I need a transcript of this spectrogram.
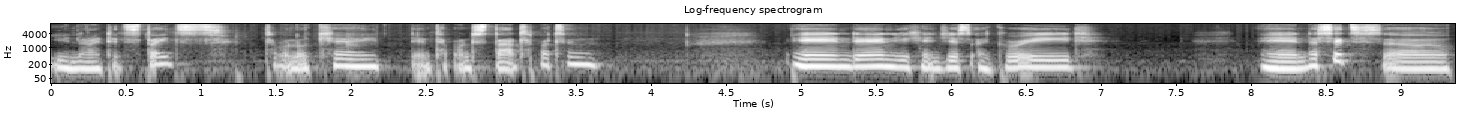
United States. Tap on OK, then tap on Start button. And then you can just agree. And that's it. So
